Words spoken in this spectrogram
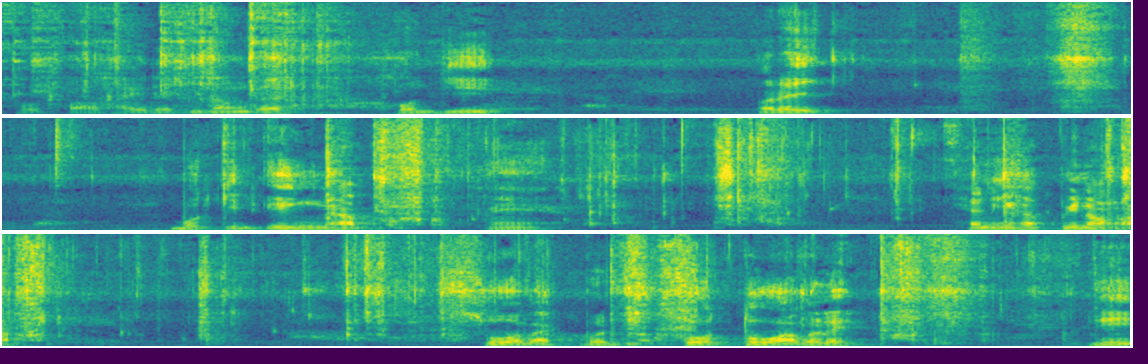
โทษขออภัยเด้พี่น้องเด้อคนที่บ่ได้บดกินอึ่งนะครับนี่แค่นี้ครับพี่น้องครับสัวแบบบดตัวตัวไปเลย นี่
